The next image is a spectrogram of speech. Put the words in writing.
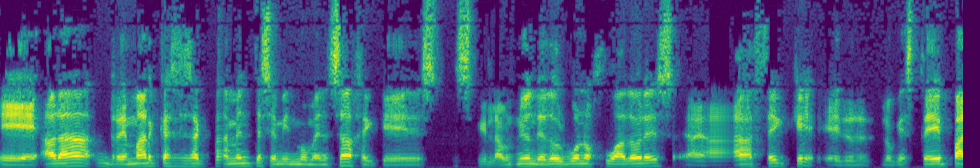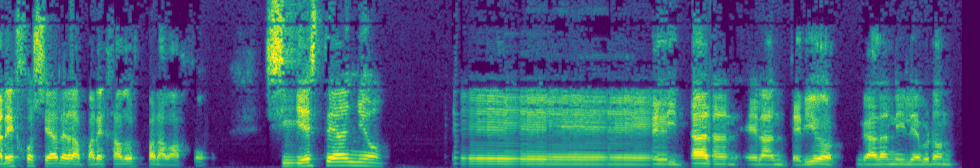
Eh, ahora remarcas exactamente ese mismo mensaje, que es que la unión de dos buenos jugadores eh, hace que lo que esté parejo sea de la pareja dos para abajo. Si este año eh, editaran el anterior, Galán y Lebron,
